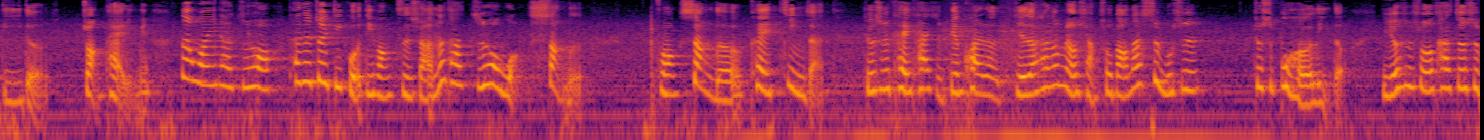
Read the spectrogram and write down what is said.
低的状态里面。那万一他之后他在最低谷的地方自杀，那他之后往上的，往上的可以进展。就是可以开始变快乐阶段，他都没有享受到，那是不是就是不合理的？也就是说，他这是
